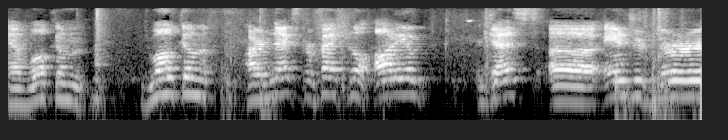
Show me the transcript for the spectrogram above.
and welcome, welcome our next professional audio guest, uh, Andrew Durham,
